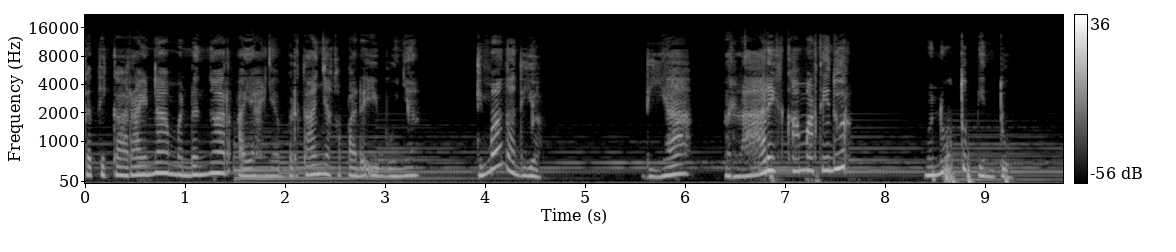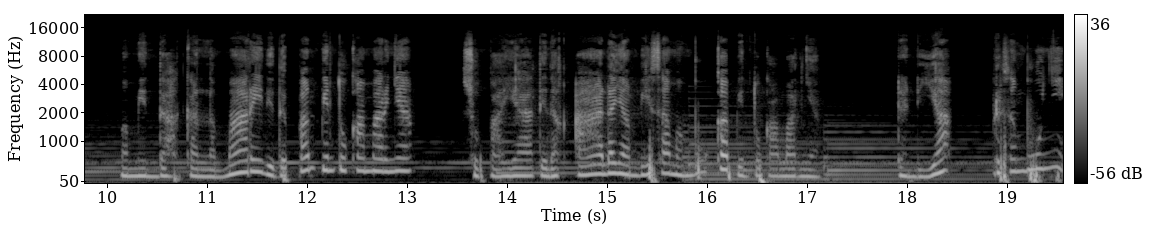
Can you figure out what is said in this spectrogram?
Ketika Raina mendengar ayahnya bertanya kepada ibunya, "Di mana dia?" Dia berlari ke kamar tidur, menutup pintu, memindahkan lemari di depan pintu kamarnya supaya tidak ada yang bisa membuka pintu kamarnya. Dan dia bersembunyi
